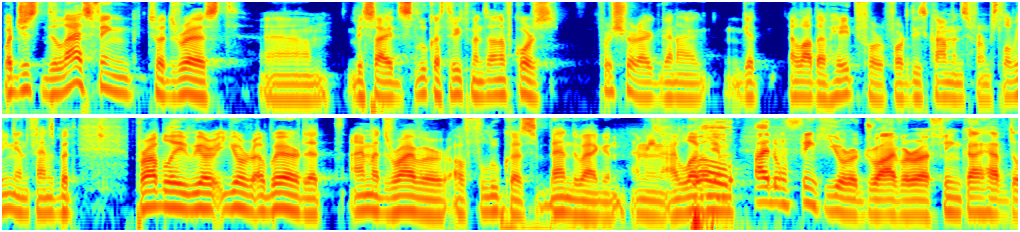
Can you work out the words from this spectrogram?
But just the last thing to address, um, besides Luka's treatment, and of course, for sure, I'm gonna get a lot of hate for for these comments from Slovenian fans, but probably we're you're aware that I'm a driver of Luka's bandwagon. I mean, I love well, him. I don't think you're a driver. I think I have the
